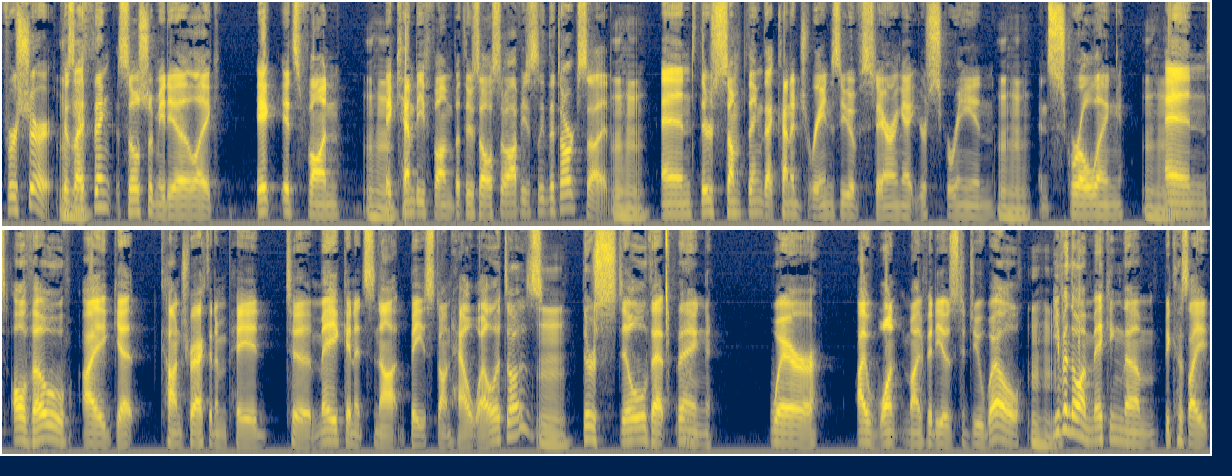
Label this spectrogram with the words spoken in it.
for sure because i mm-hmm. think social media like it, it's fun. Mm-hmm. It can be fun but there's also obviously the dark side. Mm-hmm. And there's something that kind of drains you of staring at your screen and scrolling. And although i get contracted and paid to make and it's not based on how well it does mm. there's still that thing where I want my videos to do well, mm-hmm. even though I'm making them because I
